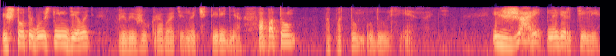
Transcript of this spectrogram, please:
И что ты будешь с ним делать? Привяжу к кровати на четыре дня. А потом, а потом буду резать и жарить на вертеле.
